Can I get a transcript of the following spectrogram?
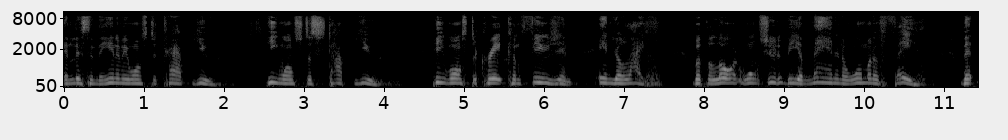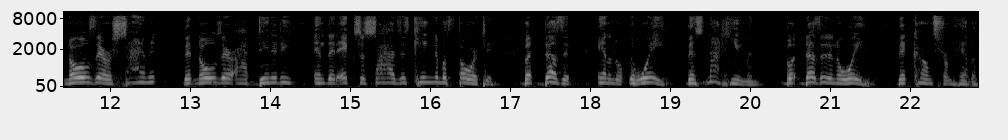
And listen, the enemy wants to trap you. He wants to stop you. He wants to create confusion in your life. But the Lord wants you to be a man and a woman of faith that knows their assignment, that knows their identity, and that exercises kingdom authority, but does it in a way that's not human, but does it in a way that comes from heaven.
